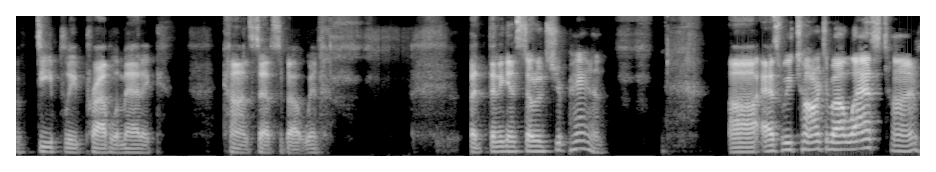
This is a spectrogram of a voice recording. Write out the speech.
of deeply problematic concepts about women. but then again, so does Japan. Uh, as we talked about last time,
